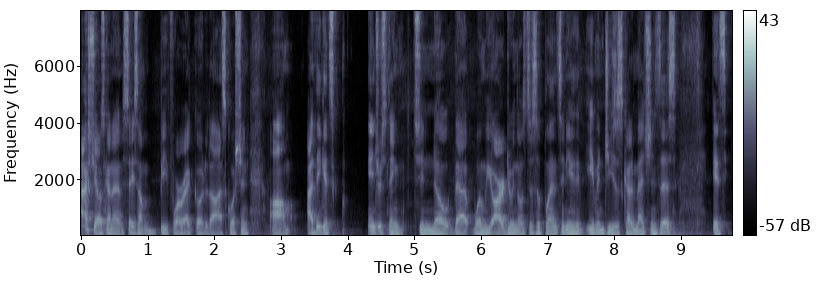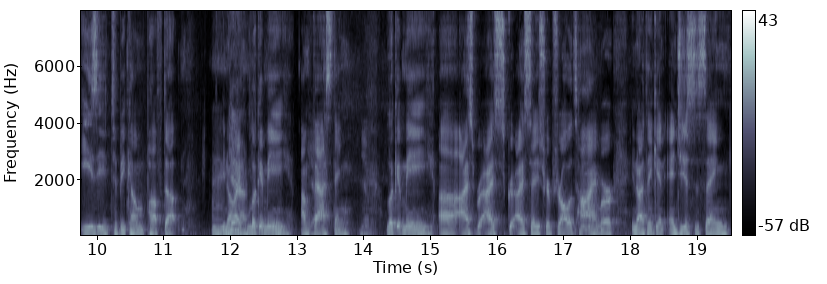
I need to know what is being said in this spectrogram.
actually, I was going to say something before I go to the last question. Um, I think it's interesting to note that when we are doing those disciplines, and even even Jesus kind of mentions this, it's easy to become puffed up. You know, yeah. like, look at me, I'm Yeah. fasting. Yep. Look at me, uh, I, I, I say scripture all the time. Or, you know, I think, and, and Jesus is saying,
